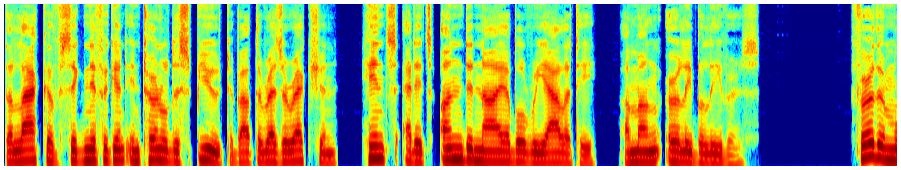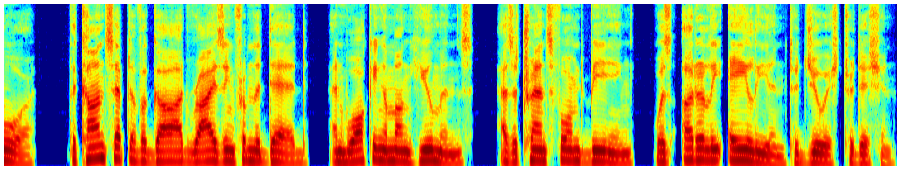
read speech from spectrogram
the lack of significant internal dispute about the resurrection hints at its undeniable reality among early believers. Furthermore, the concept of a God rising from the dead and walking among humans as a transformed being was utterly alien to Jewish tradition.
